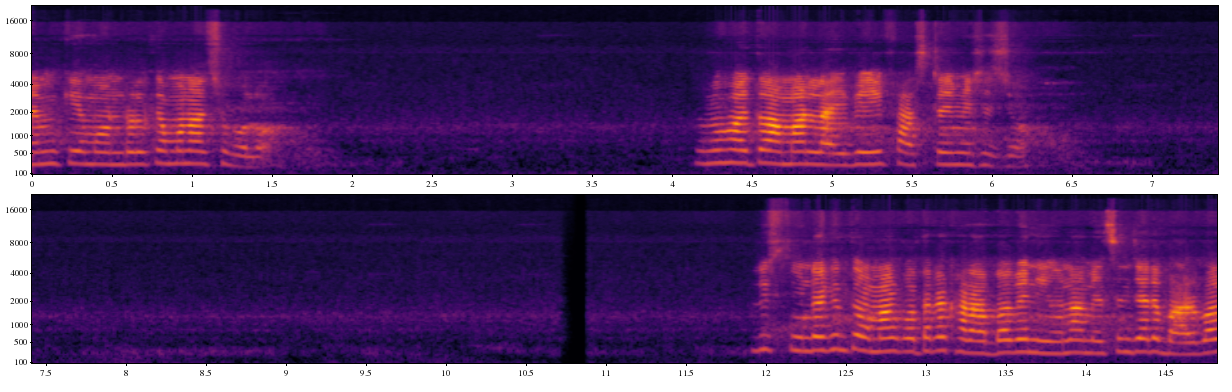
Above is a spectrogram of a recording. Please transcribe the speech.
M K Mondal, কেমন আছো বলো? তুমি হয়তো আমার লাইভেই ফার্স্ট টাইম এসেছ। প্লিজ তোমরা কিন্তু আমার কথাটা খারাপভাবে নিও না। মেসেঞ্জারে বারবার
